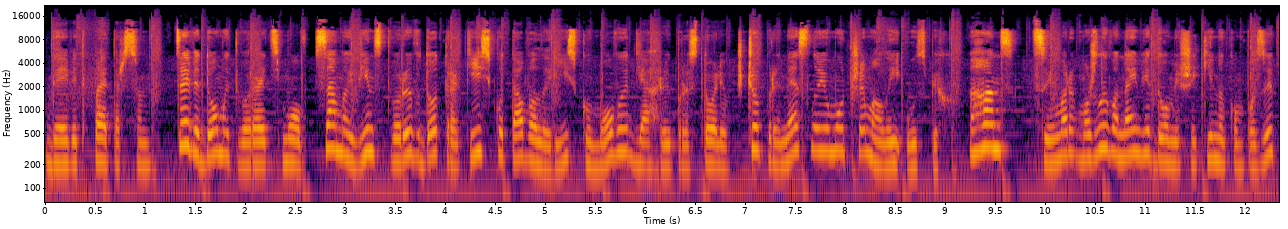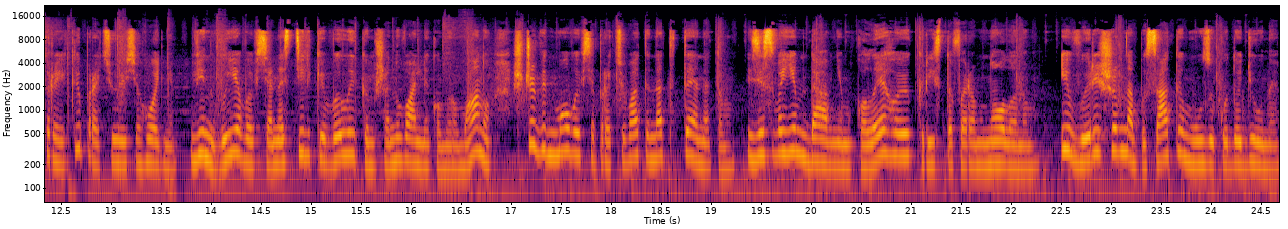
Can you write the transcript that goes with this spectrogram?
Девід Петерсон. Це відомий творець мов. Саме він створив дотракійську та валерійську мови для Гри престолів, що принесло йому чималий успіх. Ганс Цимер, можливо, найвідоміший кінокомпозитор, який працює сьогодні. Він виявився настільки великим шанувальником роману, що відмовився працювати над Тенетом зі своїм давнім колегою Крістофером Ноланом і вирішив написати музику до Дюни.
